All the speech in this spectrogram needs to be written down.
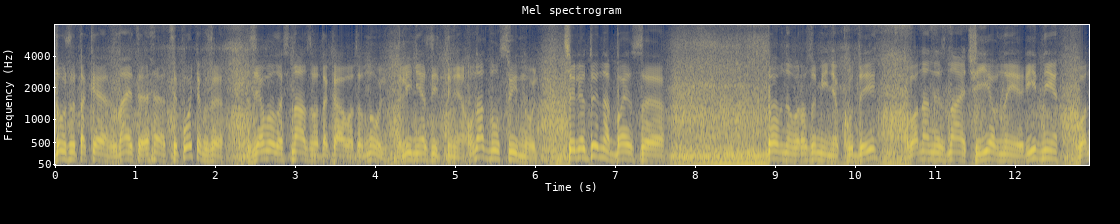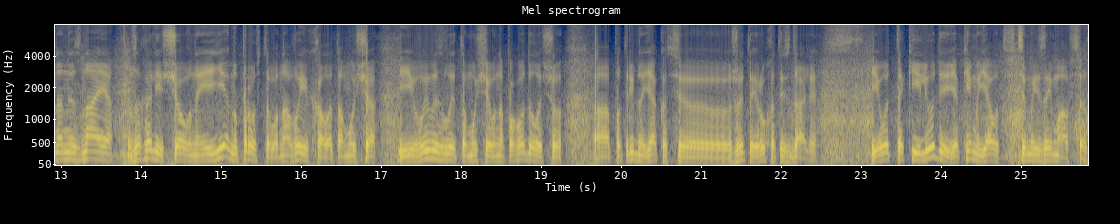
дуже таке, знаєте, це потім вже з'явилась назва така от нуль, лінія зіткнення. У нас був свій нуль. Це людина без е, певного розуміння, куди. Вона не знає, чи є в неї рідні, вона не знає взагалі, що в неї є. Ну просто вона виїхала, тому що її вивезли, тому що вона погодила, що е, потрібно якось е, жити і рухатись далі. І от такі люди, якими я от цим і займався,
